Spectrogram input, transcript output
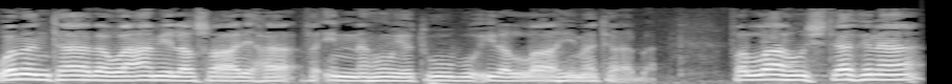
ومن تاب وعمل صالحا فإنه يتوب إلى الله متابا. فالله استثنى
